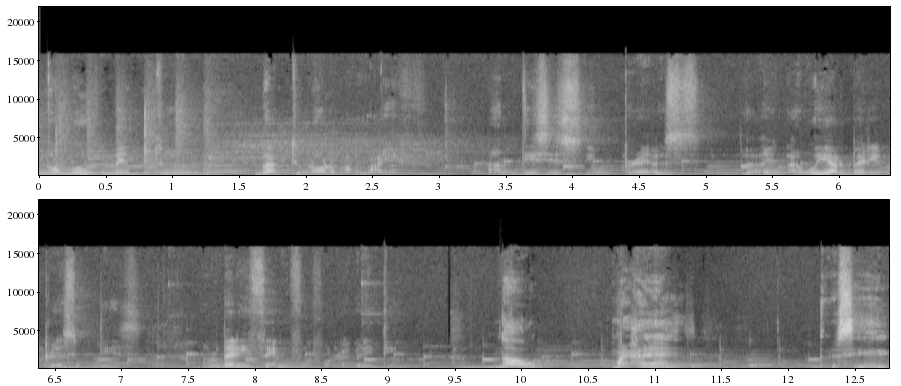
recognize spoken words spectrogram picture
no movement to back to normal life. And this is impressed. And we are very impressed on this. I'm very thankful for everything. Now, my hand, see,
